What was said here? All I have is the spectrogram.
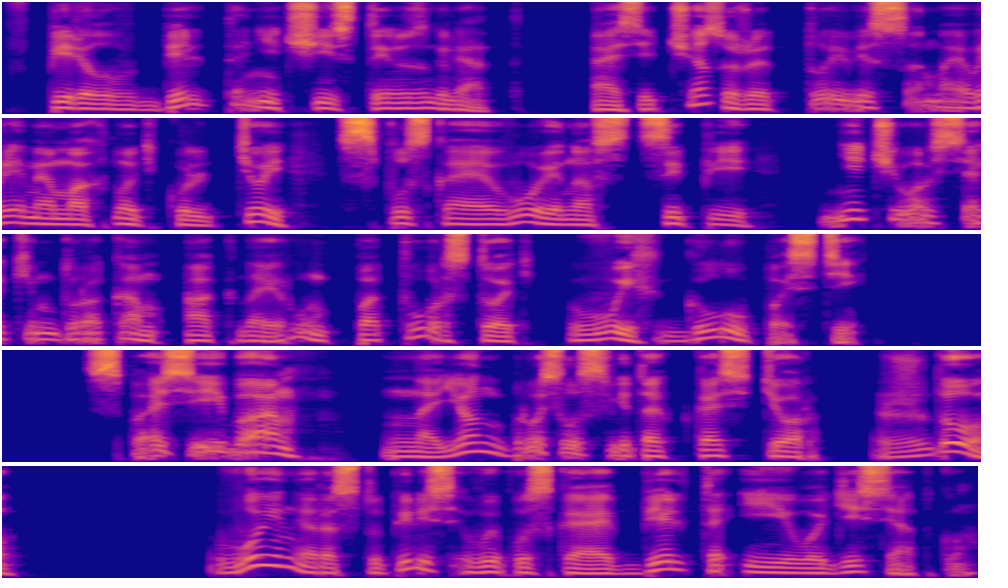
вперил в бельта нечистый взгляд. А сейчас уже Тойве самое время махнуть культей, спуская воинов с цепи. Нечего всяким дуракам Акнайрум потворствовать в их глупости. «Спасибо!» Найон бросил свиток в костер. «Жду!» Воины расступились, выпуская Бельта и его десятку.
